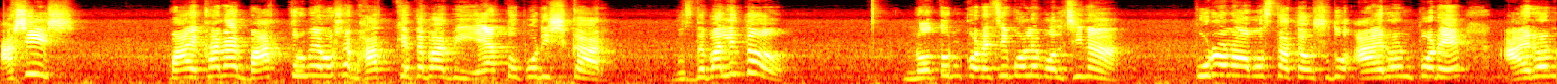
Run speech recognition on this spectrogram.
আসিস? পায়খানায় বাথরুমে বসে ভাত খেতে পারবি, এত পরিষ্কার। বুঝতে পারলি তো? নতুন করেছি বলে বলছি না। পুরনো অবস্থাতেও শুধু আয়রন পরে, আয়রন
